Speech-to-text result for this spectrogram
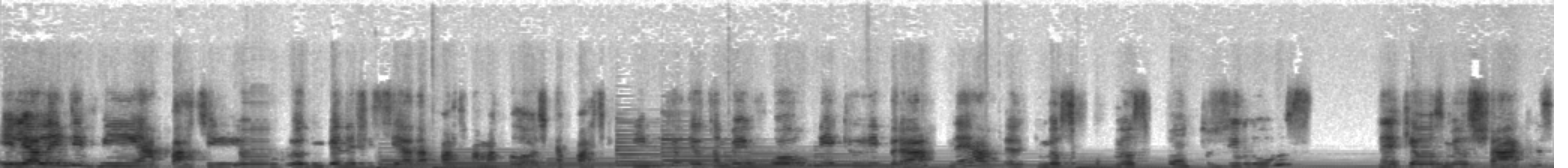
ele além de vir a parte, eu, eu me beneficiar da parte farmacológica, a parte química, eu também vou me equilibrar, né, a, meus, meus pontos de luz, né, que é os meus chakras,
